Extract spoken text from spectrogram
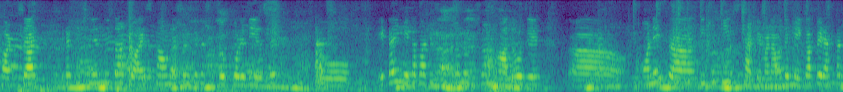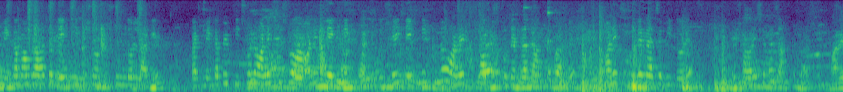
খরচায়। এটা কৃষ্ণেন্দু তার চয়েস ফাউন্ডেশন থেকে সুযোগ করে দিয়েছে। তো এটাই মেকআপ আর্টিস্টের জন্য ভীষণ ভালো যে অনেক কিছু টিপস থাকে। মানে আমাদের মেকআপের একটা মেকআপ আমরা হয়তো দেখি, ভীষণ সুন্দর লাগে। বাট মেকআপের পিছনে অনেক কিছু অনেক টেকনিক থাকে। তো সেই টেকনিকগুলো অনেক সব স্টুডেন্টরা জানতে পারবে। অনেক স্টুডেন্ট আছে ভিতরে সবাই সেটা জানতে পারবে। মানে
